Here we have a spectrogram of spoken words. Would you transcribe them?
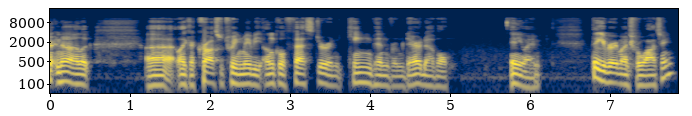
right now I look uh, like a cross between maybe Uncle Fester and Kingpin from Daredevil. Anyway, thank you very much for watching.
